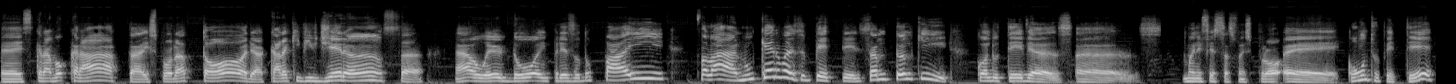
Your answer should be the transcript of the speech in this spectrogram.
é, escravocrata, exploratória, cara que vive de herança. Ah, o herdou a empresa do pai e falar, ah, não quero mais o PT. Sabe, tanto que quando teve as, as manifestações pró- é, contra o PT,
